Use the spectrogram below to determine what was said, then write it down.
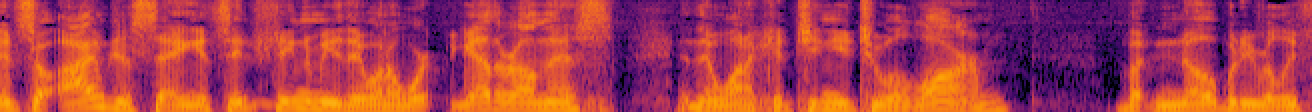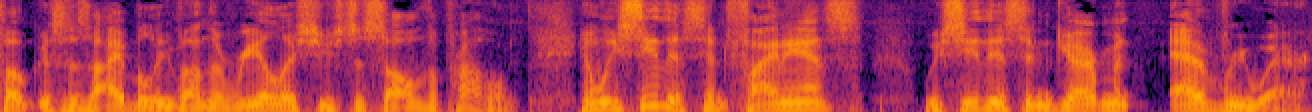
And so I'm just saying it's interesting to me. They want to work together on this and they want to continue to alarm, but nobody really focuses, I believe, on the real issues to solve the problem. And we see this in finance, we see this in government everywhere.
